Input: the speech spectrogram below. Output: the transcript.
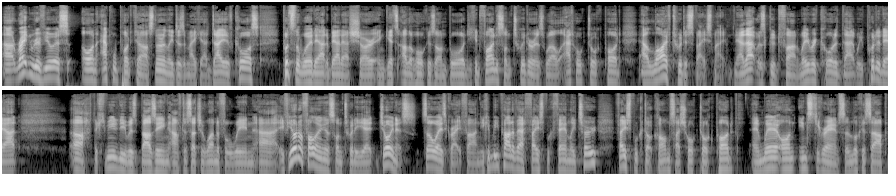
Uh, rate and review us on Apple Podcasts. Not only does it make our day, of course, puts the word out about our show and gets other hawkers on board. You can find us on Twitter as well, at Hawk Talk Pod, our live Twitter space, mate. Now, that was good fun. We recorded that, we put it out. Oh, the community was buzzing after such a wonderful win. Uh, if you're not following us on Twitter yet, join us. It's always great fun. You can be part of our Facebook family too, facebook.com slash hawktalkpod, and we're on Instagram, so look us up.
